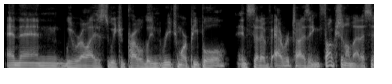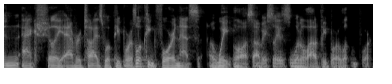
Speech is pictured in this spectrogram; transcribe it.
And then we realized we could probably reach more people instead of advertising functional medicine, actually advertise what people are looking for. And that's a weight loss, obviously, is what a lot of people are looking for.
